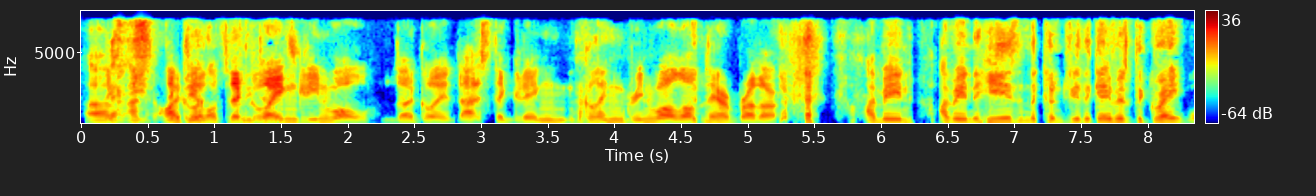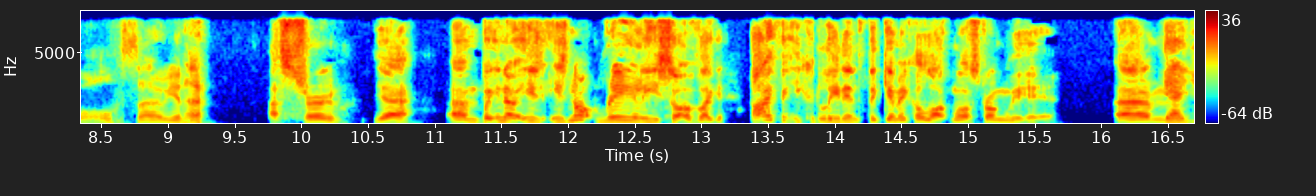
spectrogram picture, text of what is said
Um, Yeah, and the ideologically the Glen dead. Greenwall. The Glen, that's the Glen, Glen Greenwall up there, brother. I mean, I mean, he is in the country that gave us the Great Wall, so you know. That's true. Yeah. Um, but you know, he's he's not really sort of like. I think you could lean into the gimmick a lot more strongly here. Um, Yeah, you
